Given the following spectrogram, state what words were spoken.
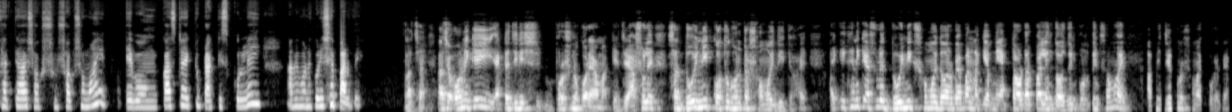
থাকতে হয় সব সব সময় এবং কাজটা একটু প্র্যাকটিস করলেই আমি মনে করি সে পারবে। আচ্ছা আচ্ছা অনেকেই একটা জিনিস প্রশ্ন করে আমাকে যে আসলে স্যার দৈনিক কত ঘণ্টা সময় দিতে হয়? আর এখানে কি আসলে দৈনিক সময় দেওয়ার ব্যাপার নাকি আপনি একটা অর্ডার পাইলেন দশ দিন, পনেরো দিন সময়? আপনি যে কোনো সময় করে দেন।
